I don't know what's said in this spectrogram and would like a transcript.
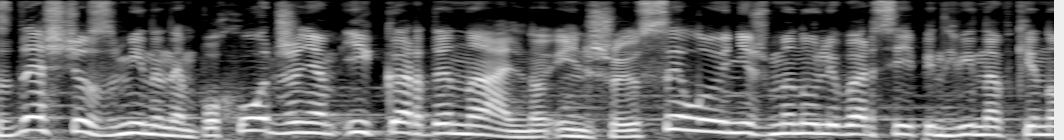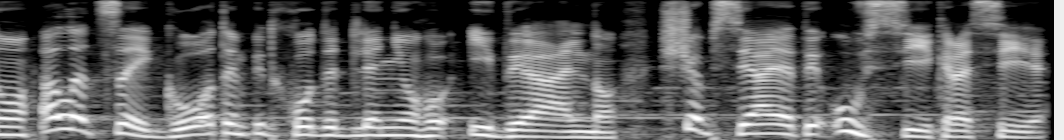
з дещо зміненим походженням і кардинально іншою силою, ніж минулі версії Пінгвіна в кіно, але цей Готем підходить для нього ідеально, щоб сяяти у всій красі.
